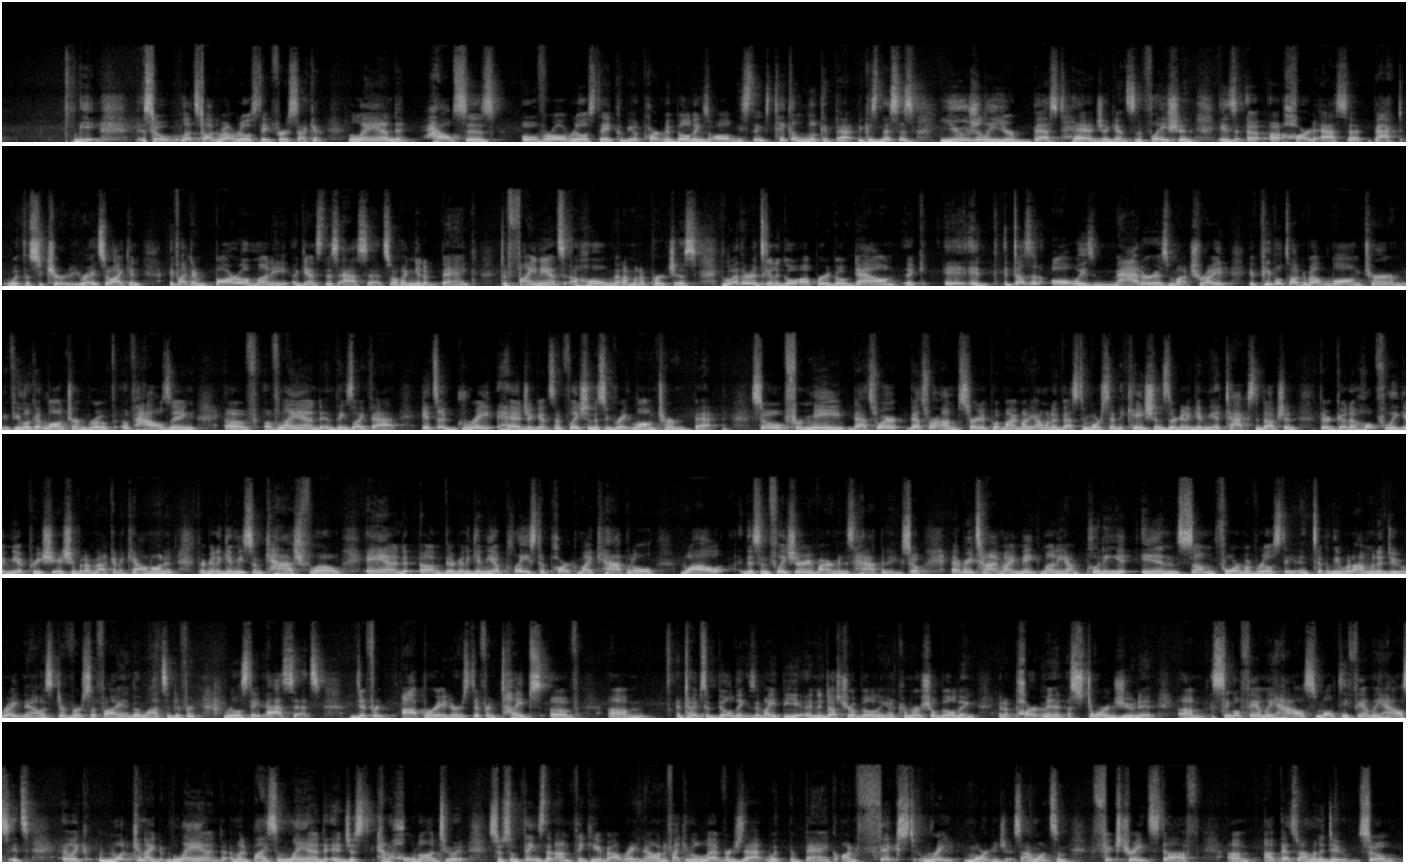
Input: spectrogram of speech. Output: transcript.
So let's talk about real estate for a second. Land, houses, overall real estate, could be apartment buildings, all of these things. Take a look at that because this is usually your best hedge against inflation is a, a, hard asset backed with a security, right? So I can, if I can borrow money against this asset, so if I can get a bank to finance a home that I'm going to purchase, whether it's going to go up or go down, like it, it doesn't always matter as much, right? If people talk about long term, if you look at long term growth of housing, of, of land and things like that, it's a great hedge against inflation. It's a great long term bet So for me, that's where that's where I'm starting to put my money. I want to invest in more syndications. They're going to give me a tax deduction. They're going to hopefully give me appreciation, but I'm not going to count on it. They're going to give me some cash flow, and um, they're going to give me a place to park my capital while this inflationary environment is happening. So every time I make money, I'm putting it in some form of real estate. And typically, what I'm going to do right now is diversify into lots of different real estate assets, different operators, different types of um, types of buildings. It might be an industrial building, a commercial building, an apartment, a storage unit, um, single family house, multi-family house. It's like, what can I? Land. I'm going to buy some land and just kind of hold on to it. So some things that I'm thinking about right now. And if I can leverage that with the bank on fixed rate mortgages, I want some fixed rate stuff. Um, uh, that's what I'm going to do. So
